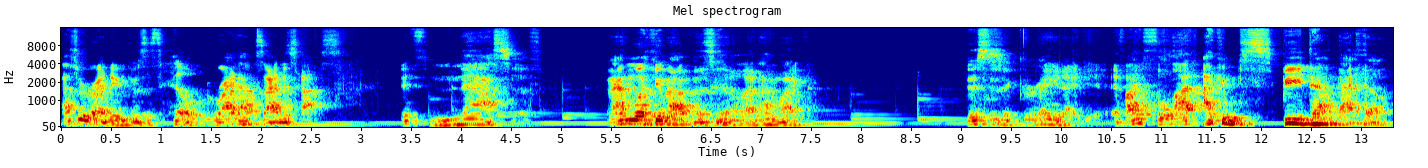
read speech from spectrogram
as we're riding, there's this hill right outside his house. It's massive. And I'm looking at this hill and I'm like, this is a great idea. If I fly, I can speed down that hill.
